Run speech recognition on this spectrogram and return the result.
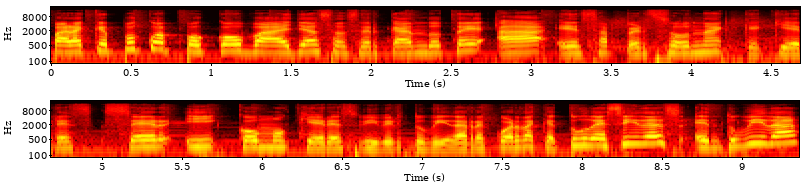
para que poco a poco vayas acercándote a esa persona que quieres ser y cómo quieres vivir tu vida. Recuerda que tú decides en tu vida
